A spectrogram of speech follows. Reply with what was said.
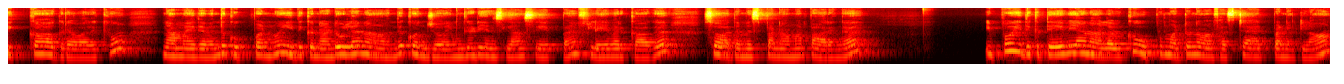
திக்காகிற வரைக்கும் நம்ம இதை வந்து குக் பண்ணணும். இதுக்கு நடுவில் நான் வந்து கொஞ்சம் இன்க்ரீடியன்ஸ்லாம் சேர்ப்பேன் ஃப்ளேவருக்காக ஸோ அதை மிஸ் பண்ணாமல் பாருங்கள் இப்போது இதுக்கு தேவையான அளவுக்கு உப்பு மட்டும் நம்ம ஃபஸ்ட்டு ஆட் பண்ணிக்கலாம்.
